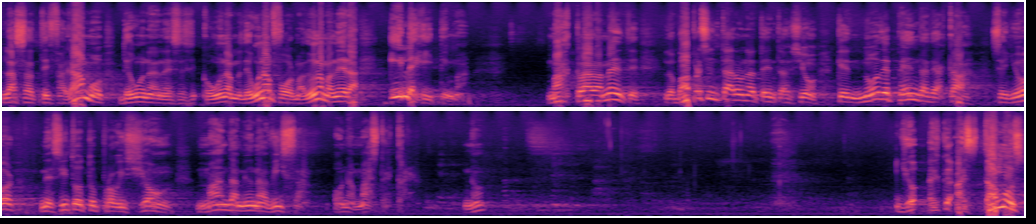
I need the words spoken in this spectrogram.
la satisfagamos de una, de una forma, de una manera ilegítima. Más claramente, nos va a presentar una tentación que no dependa de acá, Señor, necesito tu provisión, mándame una visa o una Mastercard, ¿no? Yo, es que ¿Estamos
